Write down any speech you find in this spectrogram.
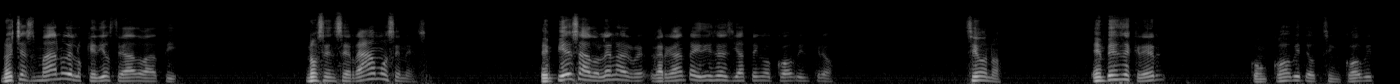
No echas mano de lo que Dios te ha dado a ti. Nos encerramos en eso. Te empieza a doler la garganta y dices, ya tengo COVID, creo. ¿Sí o no? En vez de creer, con COVID o sin COVID,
